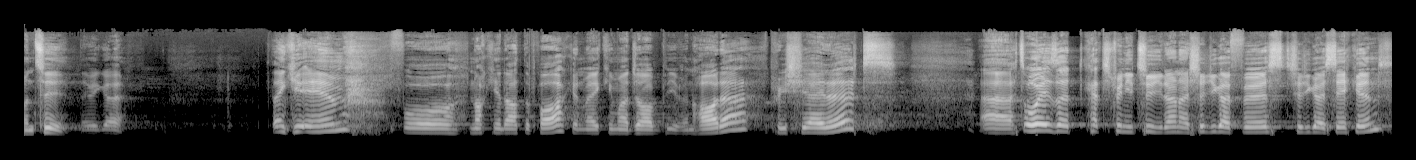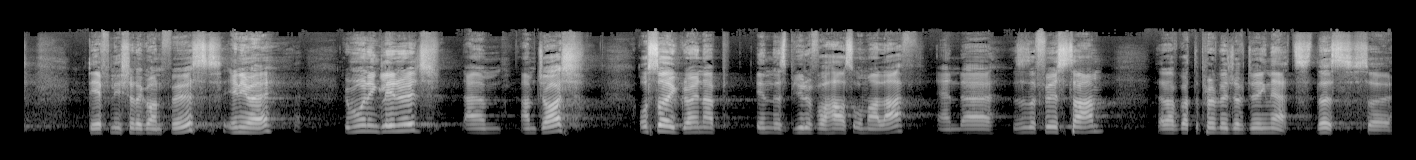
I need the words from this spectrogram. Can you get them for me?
One, two. There we go. Thank you, Em, for knocking it out the park and making my job even harder. Appreciate it. Uh, it's always a catch 22. You don't know, should you go first? Should you go second? Definitely should have gone first. Anyway, good morning, Glenridge. Um, I'm Josh. Also, grown up in this beautiful house all my life, and uh, this is the first time that I've got the privilege of doing that. This. So,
